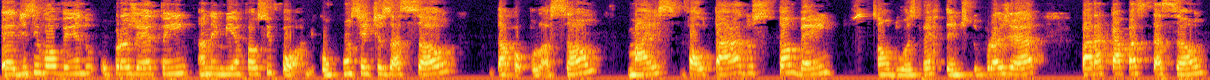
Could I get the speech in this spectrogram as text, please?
é, desenvolvendo o projeto em anemia falciforme, com conscientização da população, mas voltados também, são duas vertentes do projeto, para a capacitação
